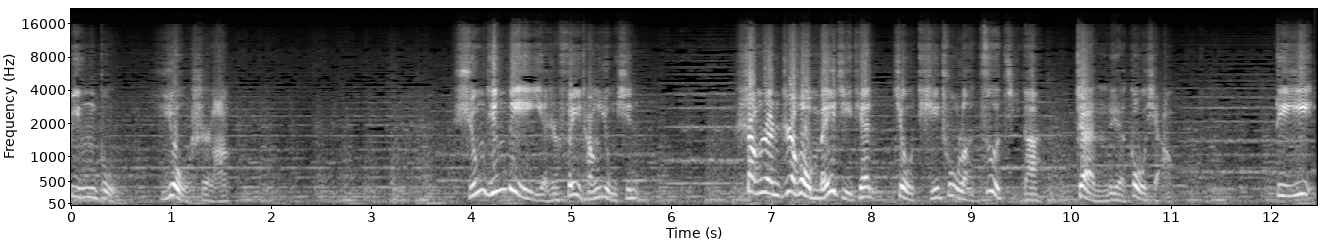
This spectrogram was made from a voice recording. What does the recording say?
兵部右侍郎。熊廷弼也是非常用心，上任之后没几天就提出了自己的战略构想。第一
